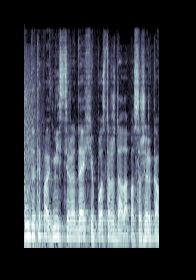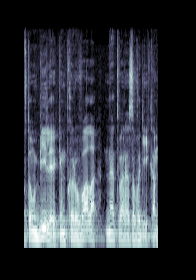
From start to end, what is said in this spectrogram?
У ДТП в місті Радехів постраждала пасажирка автомобіля, яким керувала нетвереза водійка.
